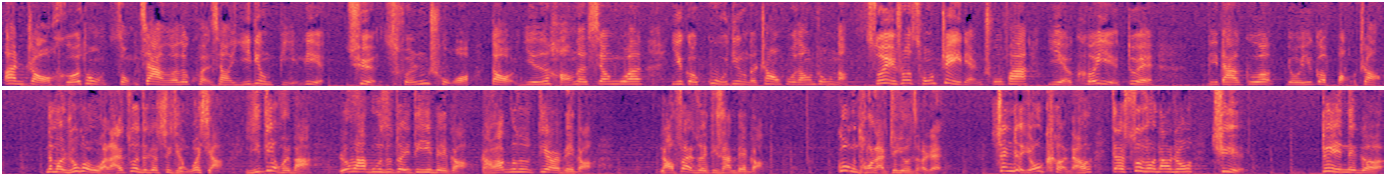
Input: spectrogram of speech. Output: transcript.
按照合同总价额的款项一定比例去存储到银行的相关一个固定的账户当中呢。所以说，从这一点出发，也可以对李大哥有一个保障。那么，如果我来做这个事情，我想一定会把龙华公司作为第一被告，港华公司第二被告。老范作为第三被告，共同来追究责任，甚至有可能在诉讼当中去对那个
